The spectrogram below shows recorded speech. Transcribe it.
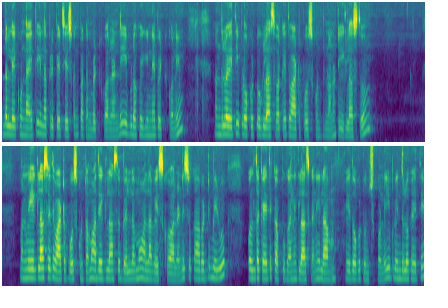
ఉండలు లేకుండా అయితే ఇలా ప్రిపేర్ చేసుకొని పక్కన పెట్టుకోవాలండి. ఇప్పుడు ఒక గిన్నె పెట్టుకొని అందులో అయితే ఇప్పుడు ఒక టూ గ్లాస్ వరకు అయితే వాటర్ పోసుకుంటున్నాను టీ గ్లాస్తో. మనం ఏ గ్లాస్ అయితే వాటర్ పోసుకుంటామో అదే గ్లాసు బెల్లము అలా వేసుకోవాలండి. సో కాబట్టి మీరు కొలతకైతే కప్పు కానీ గ్లాస్ కానీ ఇలా ఏదో ఒకటి ఉంచుకోండి. ఇప్పుడు ఇందులోకి అయితే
